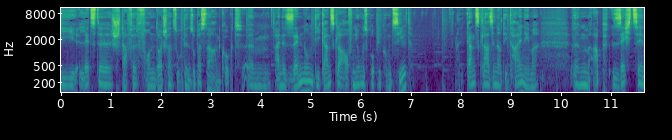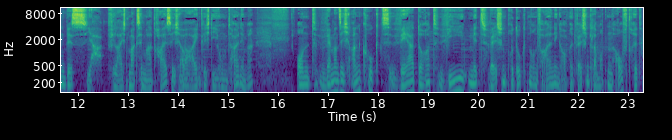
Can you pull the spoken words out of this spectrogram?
die letzte Staffel von Deutschland sucht den Superstar anguckt. Ähm, eine Sendung, die ganz klar auf ein junges Publikum zielt. Ganz klar sind auch die Teilnehmer ähm, ab 16 bis ja vielleicht maximal 30, aber eigentlich die jungen Teilnehmer. Und wenn man sich anguckt, wer dort wie mit welchen Produkten und vor allen Dingen auch mit welchen Klamotten auftritt,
